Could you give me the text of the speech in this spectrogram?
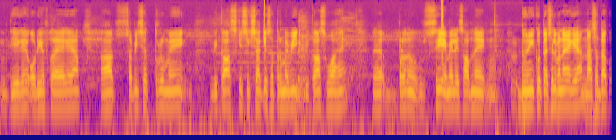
दिए गए ओडीएफ कराया गया। आ, सभी क्षेत्रों में विकास की शिक्षा के क्षेत्र में भी विकास हुआ है। श्री एमएलए साहब ने दुनी को तहसील बनाया गया नासदा को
